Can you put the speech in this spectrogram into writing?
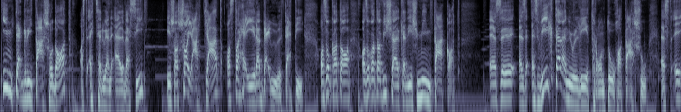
integritásodat azt egyszerűen elveszi, és a sajátját azt a helyére beülteti. Azokat a, azokat a viselkedés mintákat, ez, ez, ez végtelenül létrontó hatású. Ezt,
